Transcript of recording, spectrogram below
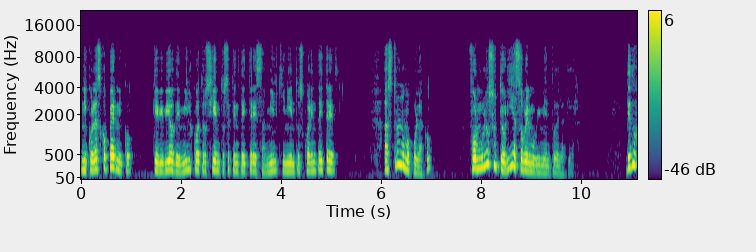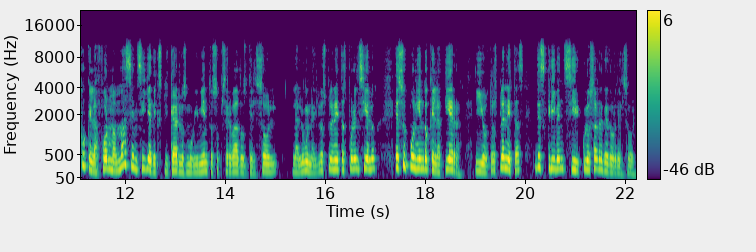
Nicolás Copérnico, que vivió de 1473 a 1543, astrónomo polaco, formuló su teoría sobre el movimiento de la Tierra. Dedujo que la forma más sencilla de explicar los movimientos observados del Sol, la Luna y los planetas por el cielo es suponiendo que la Tierra y otros planetas describen círculos alrededor del Sol.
